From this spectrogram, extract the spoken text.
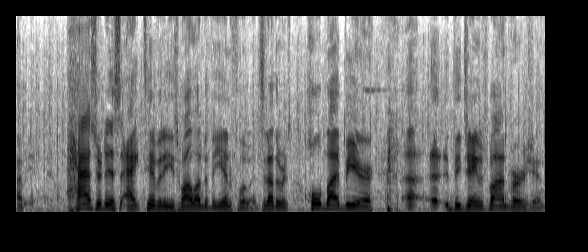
I mean, hazardous activities while under the influence. In other words, hold my beer, uh, uh, the James Bond version.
